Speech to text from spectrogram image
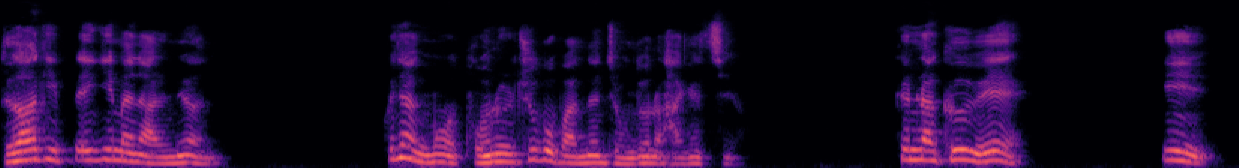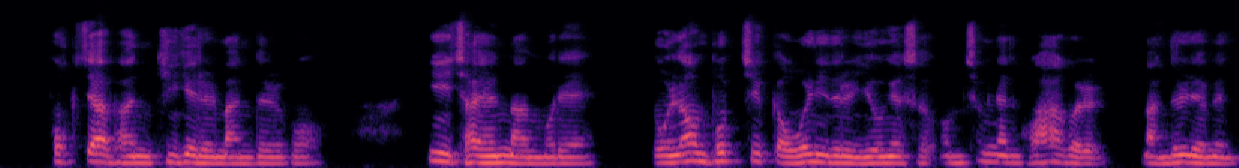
더하기 빼기만 알면 그냥 뭐 돈을 주고 받는 정도는 하겠지요. 그러나 그 외에 이 복잡한 기계를 만들고 이 자연 만물의 놀라운 법칙과 원리들을 이용해서 엄청난 과학을 만들려면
